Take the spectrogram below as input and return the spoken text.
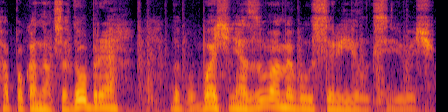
А поки на все добре. До побачення. З вами був Сергій Олексійович.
